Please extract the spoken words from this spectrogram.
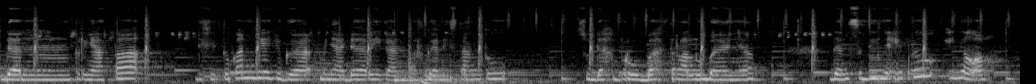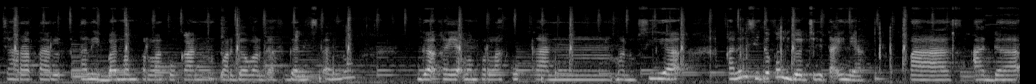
Dan ternyata di situ kan dia juga menyadari kan Afghanistan tuh sudah berubah terlalu banyak. Dan sedihnya itu ini loh cara Tal- Taliban memperlakukan warga-warga Afghanistan tuh nggak kayak memperlakukan manusia. Karena di situ kan juga diceritain ya pas ada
